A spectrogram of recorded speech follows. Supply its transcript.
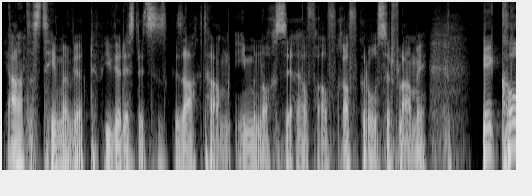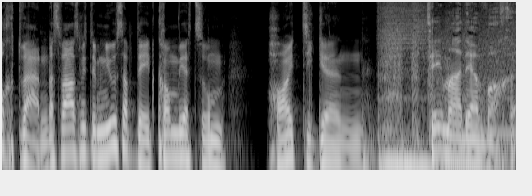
ja, das Thema wird, wie wir es letztens gesagt haben, immer noch sehr auf, auf, auf großer Flamme gekocht werden. Das war's mit dem News-Update. Kommen wir zum heutigen Thema der Woche.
